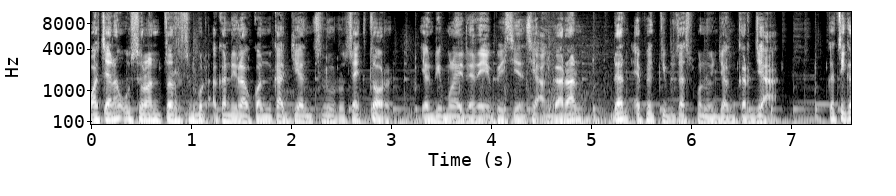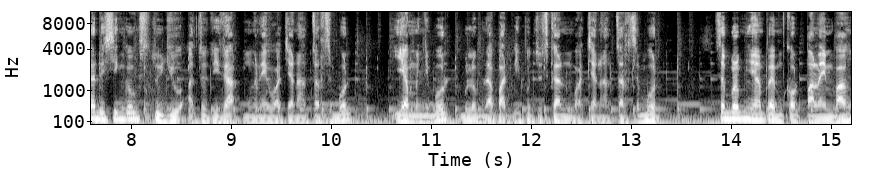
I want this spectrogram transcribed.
Wacana usulan tersebut akan dilakukan kajian seluruh sektor yang dimulai dari efisiensi anggaran dan efektivitas penunjang kerja. Ketika disinggung setuju atau tidak mengenai wacana tersebut, ia menyebut belum dapat diputuskan wacana tersebut. Sebelumnya Pemkot Palembang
